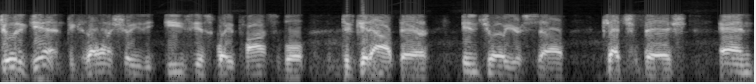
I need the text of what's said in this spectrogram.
do it again because I want to show you the easiest way possible to get out there, enjoy yourself, catch fish, and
